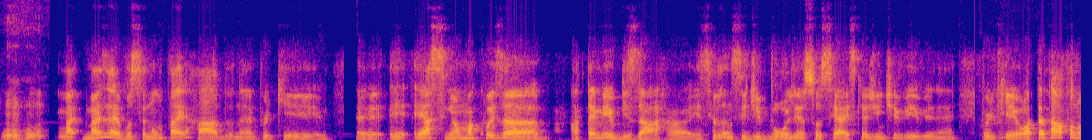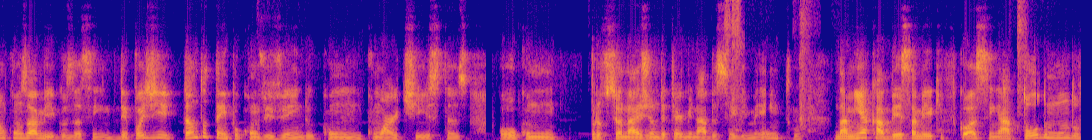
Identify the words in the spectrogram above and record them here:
Uhum. Mas, mas é, você não tá errado, né? Porque é, é, é assim, é uma coisa até meio bizarra esse lance de bolhas sociais que a gente vive, né? Porque eu até tava falando com os amigos, assim, depois de tanto tempo convivendo com, com artistas ou com profissionais de um determinado segmento, na minha cabeça meio que ficou assim, ah, todo mundo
